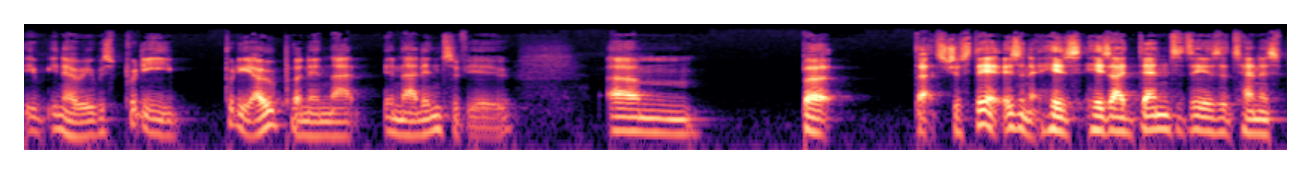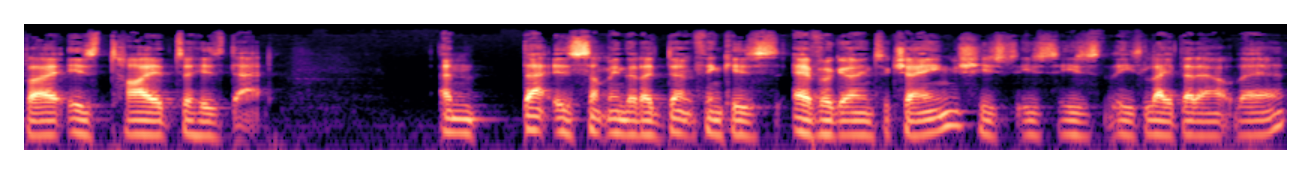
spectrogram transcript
you know he was pretty pretty open in that in that interview. Um, but that's just it, isn't it? His his identity as a tennis player is tied to his dad, and that is something that I don't think is ever going to change. He's he's he's he's laid that out there,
